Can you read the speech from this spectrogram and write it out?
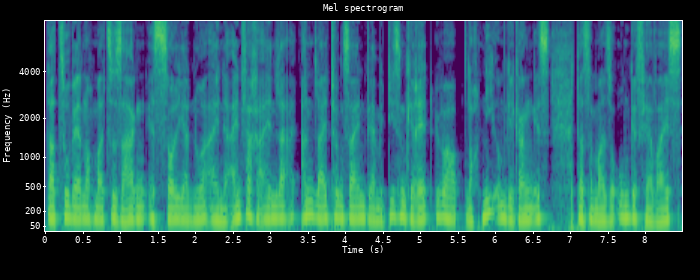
Dazu wäre nochmal zu sagen, es soll ja nur eine einfache Einle Anleitung sein, wer mit diesem Gerät überhaupt noch nie umgegangen ist, dass er mal so ungefähr weiß,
